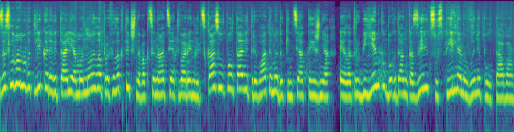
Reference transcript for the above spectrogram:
За словами ветлікаря Віталія Манойла, профілактична вакцинація тварин від сказу в Полтаві триватиме до кінця тижня. Ела Трубієнко, Богдан Казиріт, Суспільне новини Полтава.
